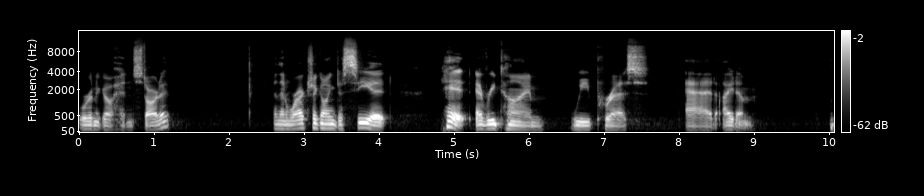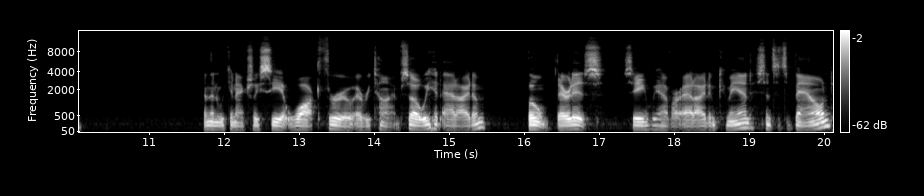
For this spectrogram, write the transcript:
we're going to go ahead and start it. And then we're actually going to see it hit every time we press add item. And then we can actually see it walk through every time. So we hit add item, boom, there it is. See, we have our add item command. Since it's bound,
